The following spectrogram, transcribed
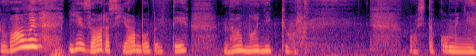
Готували, і зараз я буду йти на манікюр. Ось таку мені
